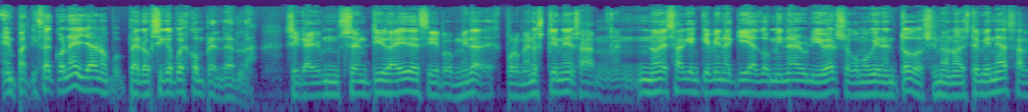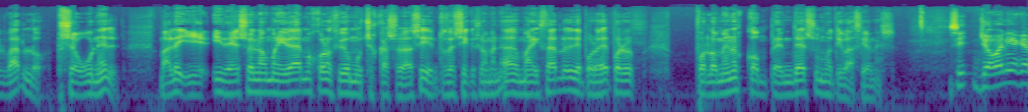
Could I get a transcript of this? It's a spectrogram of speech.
empatizar con ella, no, pero sí que puedes comprenderla. Sí que hay un sentido ahí de decir, pues mira, por lo menos tiene, o sea, no es alguien que viene aquí a dominar el universo como vienen todos, sino no, este viene a salvarlo, según él, ¿vale? Y, de eso en la humanidad hemos conocido muchos casos así, entonces sí que es una manera de humanizarlo y de poder, por lo menos comprender sus motivaciones. Sí, yo venía que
